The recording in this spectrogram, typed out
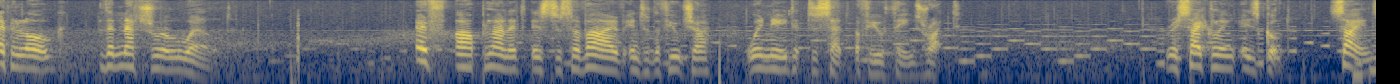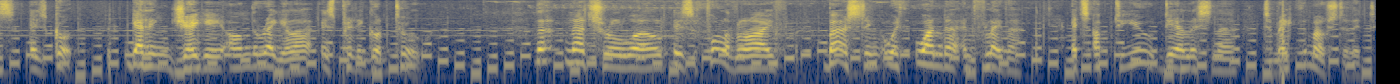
Epilogue The Natural World if our planet is to survive into the future, we need to set a few things right. Recycling is good. Science is good. Getting jaggy on the regular is pretty good too. The natural world is full of life, bursting with wonder and flavor. It's up to you, dear listener, to make the most of it.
